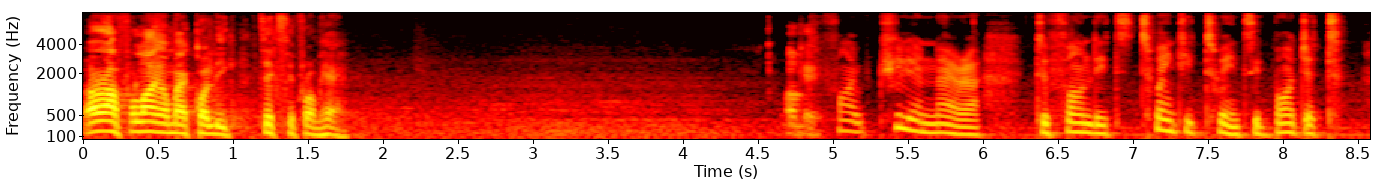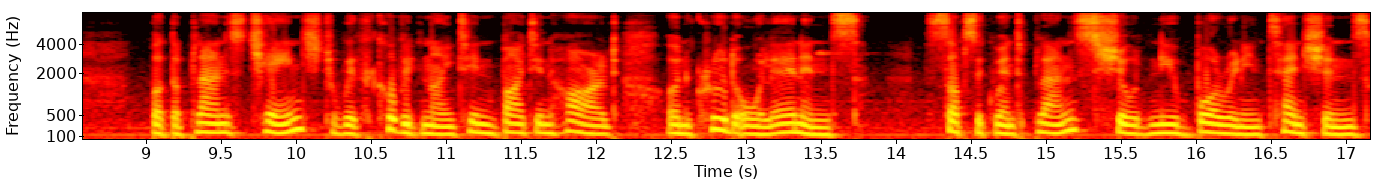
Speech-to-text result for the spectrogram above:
Lara Folayo, my colleague, takes it from here. Okay. 5 trillion naira to fund its 2020 budget. But the plans changed with COVID 19 biting hard on crude oil earnings. Subsequent plans showed new borrowing intentions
